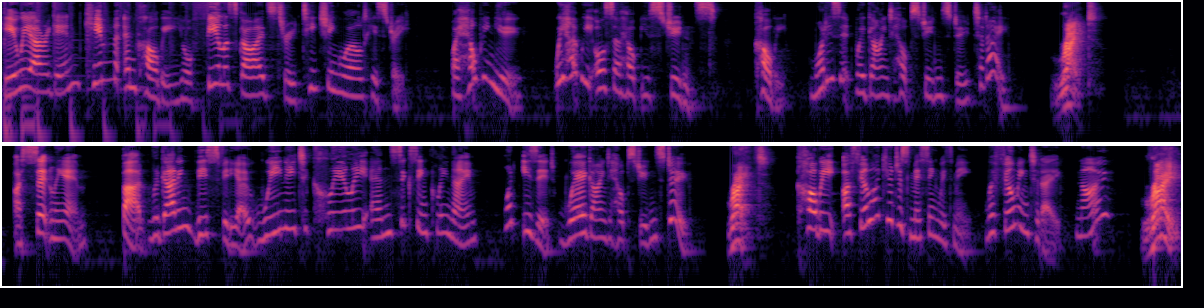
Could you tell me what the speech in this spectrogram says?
Here we are again, Kim and Colby, your fearless guides through teaching world history. By helping you, we hope we also help you students. Colby, what is it we're going to help students do today? Right. I certainly am. But regarding this video, we need to clearly and succinctly name what is it we're going to help students do. Right. Colby, I feel like you're just messing with me. We're filming today, no? Right.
